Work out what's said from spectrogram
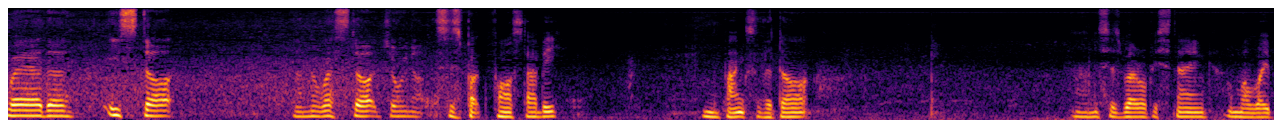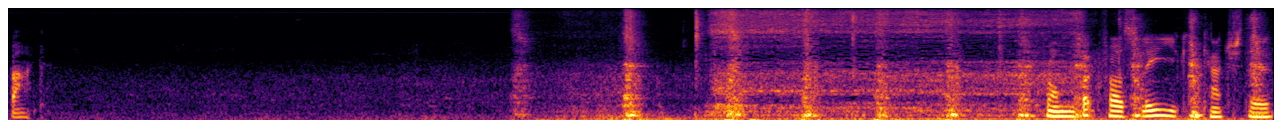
where the East Dart and the West Dart join up. This is Buckfast Abbey on the banks of the Dart. And this is where I'll be staying on my way back. From Buckfastleigh, you can catch the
